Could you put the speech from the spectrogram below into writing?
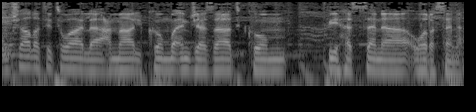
وإن شاء الله تتوالى أعمالكم وإنجازاتكم في هالسنة ورا سنة.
